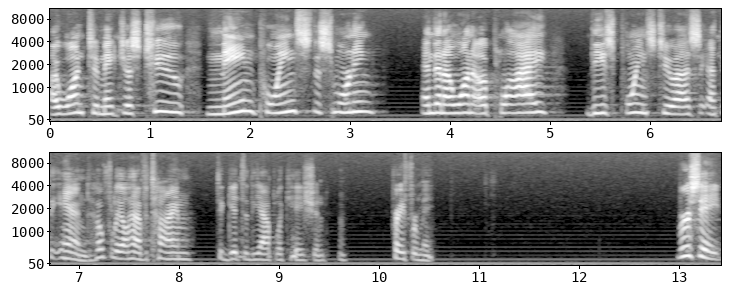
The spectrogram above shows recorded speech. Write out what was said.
I want to make just two main points this morning, and then I want to apply these points to us at the end. Hopefully, I'll have time to get to the application. Pray for me. Verse 8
